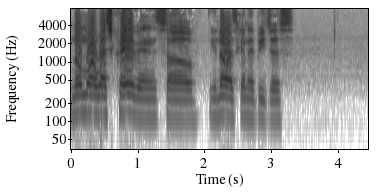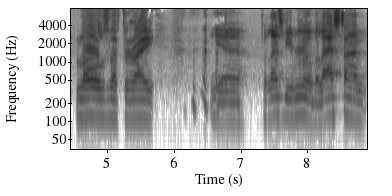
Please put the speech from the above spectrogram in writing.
no more Wes Craven, so you know it's gonna be just lulls left and right. yeah, but let's be real. The last time,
